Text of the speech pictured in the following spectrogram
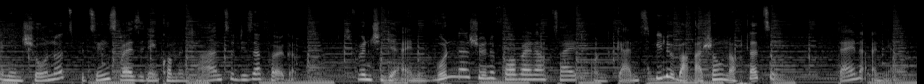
in den Shownotes bzw. den Kommentaren zu dieser Folge. Ich wünsche dir eine wunderschöne Vorweihnachtszeit und ganz viele Überraschungen noch dazu. Deine Anja.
